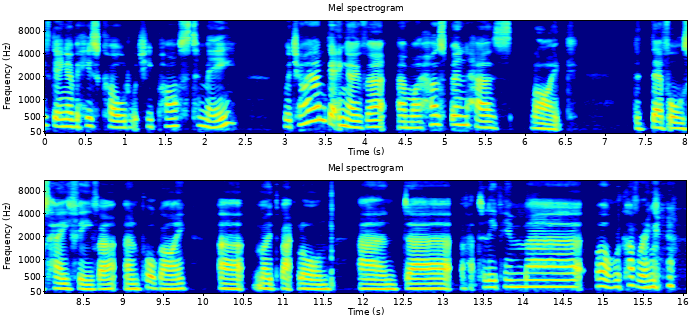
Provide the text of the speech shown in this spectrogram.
is getting over his cold, which he passed to me, which I am getting over. And my husband has like the devil's hay fever, and poor guy uh, mowed the back lawn, and uh, I've had to leave him uh, well recovering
